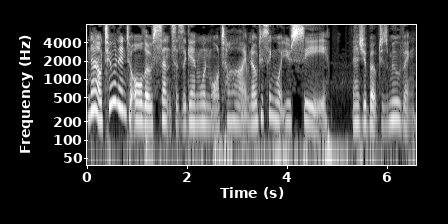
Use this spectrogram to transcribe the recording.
Now tune into all those senses again one more time, noticing what you see as your boat is moving.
